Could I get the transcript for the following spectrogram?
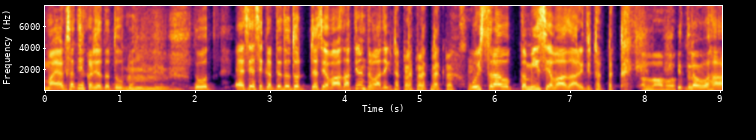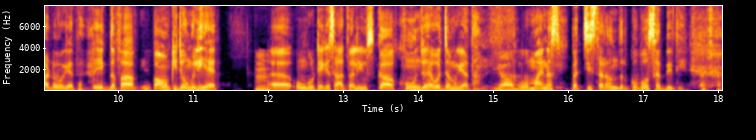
माया के साथ ही अकड़ जाता धूप में। तो ऐसे ऐसे करते थे तो जैसे आवाज़ आती है ना दरवाजे की ठक ठक ठक ठक वो इस तरह वो कमीज से आवाज़ आ रही थी ठक ठक ठक। इतना वो हार्ड हो गया था। एक दफ़ा पाँव की जो उंगली है हम्म। अंगूठे के साथ वाली उसका खून जो है वो जम गया था। वो माइनस पच्चीस था ना उधर को बहुत सर्दी थी। अच्छा।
